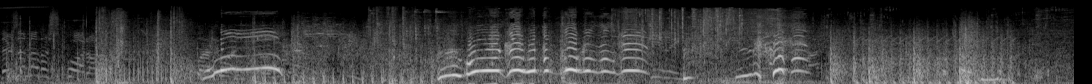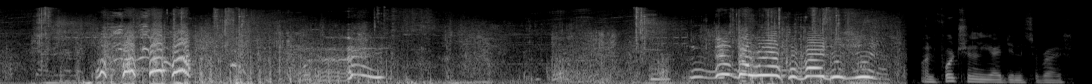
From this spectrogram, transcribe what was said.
There's another squad on us. Oh my god, what the fuck is this game? There's no way I survived this shit. Unfortunately, I didn't survive.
